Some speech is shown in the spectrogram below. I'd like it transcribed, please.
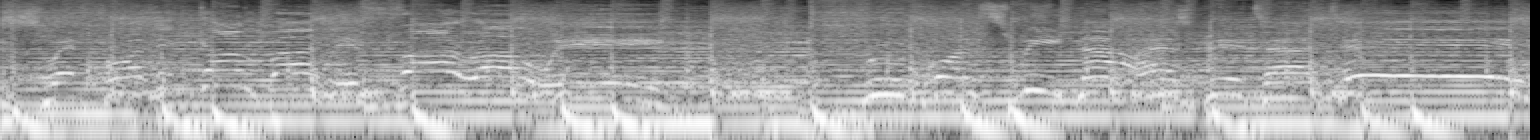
Sweat for the company far away. Fruit once sweet now has bitter taste.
